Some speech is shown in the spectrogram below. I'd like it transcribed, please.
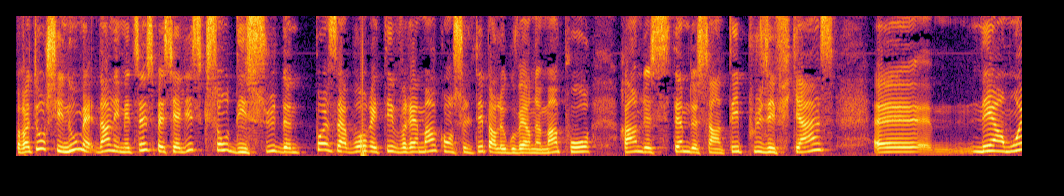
Retour chez nous maintenant, les médecins spécialistes qui sont déçus de ne pas avoir été vraiment consultés par le gouvernement pour rendre le système de santé plus efficace. Euh, néanmoins,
